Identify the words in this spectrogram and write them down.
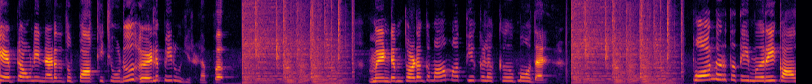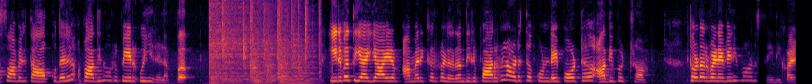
கேப்டவுனில் நடந்த துப்பாக்கிச் சூடு ஏழு பேர் உயிரிழப்பு. மீண்டும் தொடங்குமா மத்திய கிழக்கு மோதல்? போர் நிறுத்தத்தை மீறி காசாவில் தாக்குதல் பதினோரு பேர் உயிரிழப்பு. இருபத்தி ஐயாயிரம் அமெரிக்கர்கள் இறந்திருப்பார்கள். அடுத்த குண்டை போட்ட அதிபர் ட்ரம்ப் தொடர்பான விரிவான செய்திகள்.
